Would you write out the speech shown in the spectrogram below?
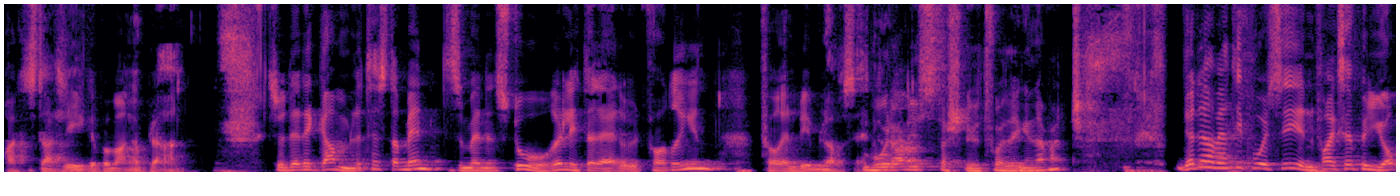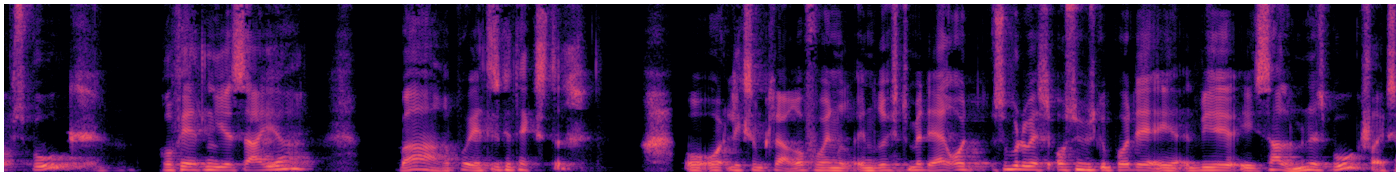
praktisk talt like på mange plan. Så det er Det gamle testamentet som er den store litterære utfordringen for en bibeloversetter. Hvor har de største utfordringene vært? Ja, det har vært i poesien. F.eks. Jobbs bok, profeten Jesaja. Bare poetiske tekster. Og, og liksom klare å få en, en rytme der. Og så må du også huske på det i- vi, i Salmenes bok, f.eks.,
